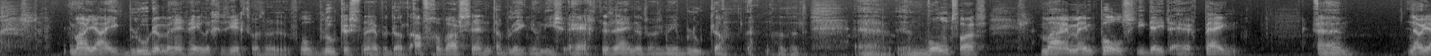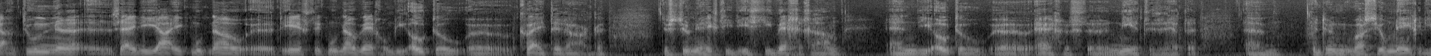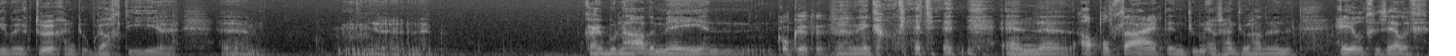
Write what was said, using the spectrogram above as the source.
Maar ja, ik bloedde, mijn hele gezicht was vol bloed. Dus dan hebben we dat afgewassen en dat bleek nog niet zo erg te zijn. Dat was meer bloed dan dat het uh, een wond was. Maar mijn pols, die deed erg pijn. Uh, nou ja, toen uh, zei hij, ja, ik moet nou, uh, het eerste, ik moet nou weg om die auto kwijt te raken. Dus toen heeft hij, is hij weggegaan en die auto ergens neer te zetten. Um, en toen was hij om negen uur weer terug en toen bracht hij carbonade mee en... Kroketten. En kroketten en appeltaart. En toen, en toen hadden we een heel gezellig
